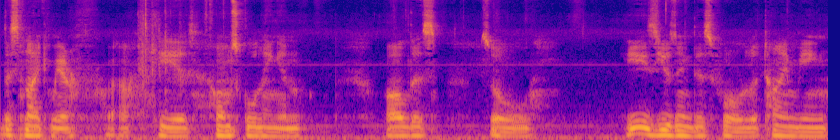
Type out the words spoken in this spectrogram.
this nightmare. Uh, he is homeschooling and all this. So he's using this for the time being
